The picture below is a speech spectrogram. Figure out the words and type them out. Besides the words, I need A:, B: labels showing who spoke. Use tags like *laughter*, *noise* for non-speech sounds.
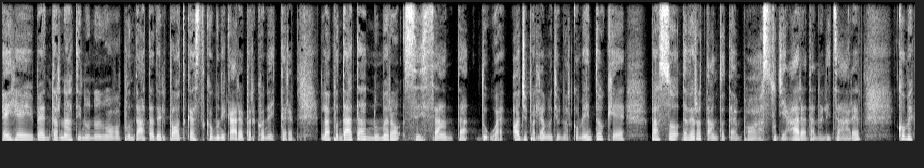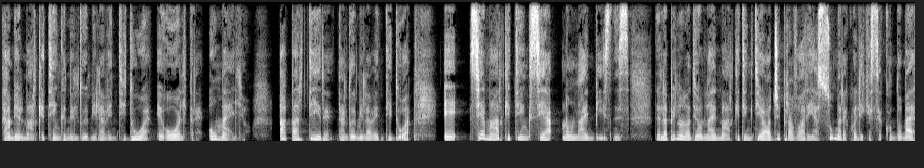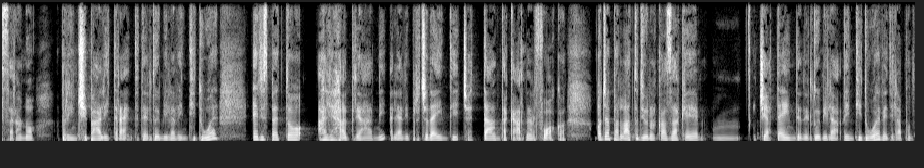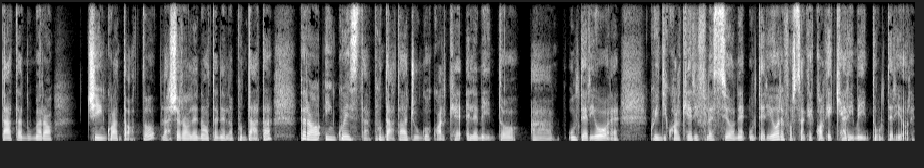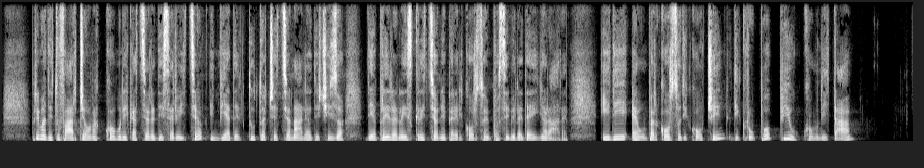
A: Hey hey, bentornati in una nuova puntata del podcast Comunicare per connettere, la puntata numero 62. Oggi parliamo di un argomento che passo davvero tanto tempo a studiare, ad analizzare, come cambia il marketing nel 2022 e oltre, o meglio, a partire dal 2022 e sia marketing sia l'online business. Nella pillola di online marketing di oggi provo a riassumere quelli che secondo me saranno principali trend del 2022 e rispetto agli altri anni, agli anni precedenti, c'è tanta carne al fuoco. Ho già parlato di una cosa che mh, mm, ci attende nel 2022, vedi la puntata numero 58, lascerò le note nella puntata, però in questa puntata aggiungo qualche elemento uh, ulteriore, quindi qualche riflessione ulteriore, forse anche qualche chiarimento ulteriore. Prima di tuffarci a una comunicazione di servizio, in via del tutto eccezionale ho deciso di aprire le iscrizioni per il corso Impossibile da ignorare. ID è un percorso di coaching, di gruppo, più comunità,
